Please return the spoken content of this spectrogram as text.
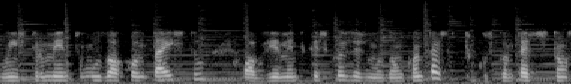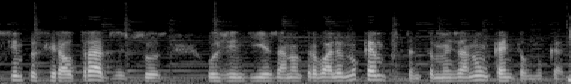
o instrumento muda o contexto, obviamente que as coisas mudam o contexto, porque os contextos estão sempre a ser alterados. As pessoas hoje em dia já não trabalham no campo, portanto também já não cantam no campo.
